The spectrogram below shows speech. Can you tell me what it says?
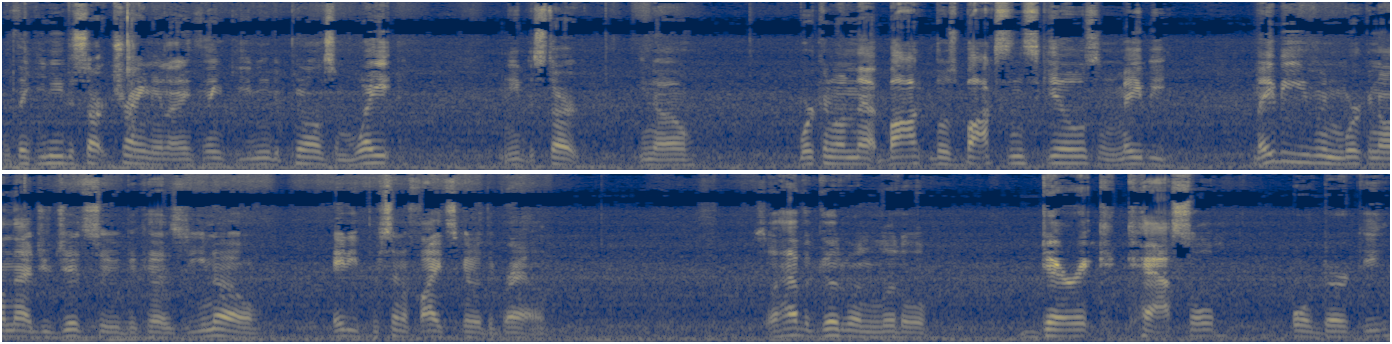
I think you need to start training. I think you need to put on some weight. You need to start, you know, working on that box, those boxing skills, and maybe, maybe even working on that jujitsu because you know, 80% of fights go to the ground. So have a good one, little Derek Castle or Derkie.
